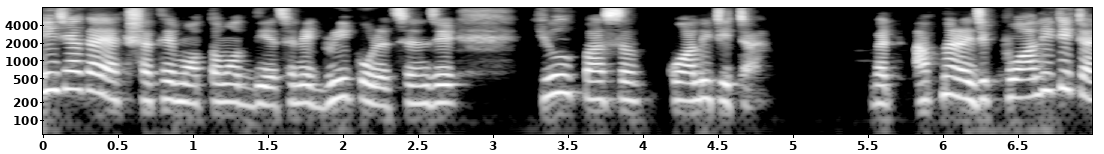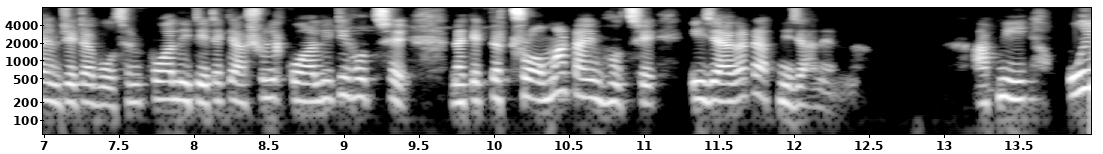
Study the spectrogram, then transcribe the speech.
এই জায়গায় একসাথে মতামত দিয়েছেন এগ্রি করেছেন যে you'll pass a quality time but আপনারা এই যে কোয়ালিটি টাইম যেটা বলছেন কোয়ালিটি এটা কি আসলে কোয়ালিটি হচ্ছে, নাকি একটা ট্রমা টাইম হচ্ছে, এই জায়গাটা আপনি জানেন না। আপনি ওই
